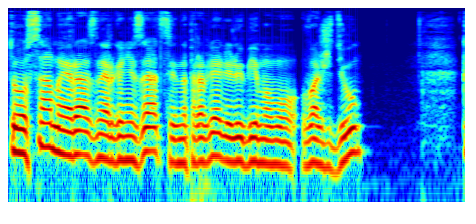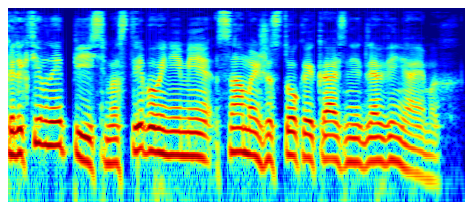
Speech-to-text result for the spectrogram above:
то самые разные организации направляли любимому вождю коллективные письма с требованиями самой жестокой казни для обвиняемых.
